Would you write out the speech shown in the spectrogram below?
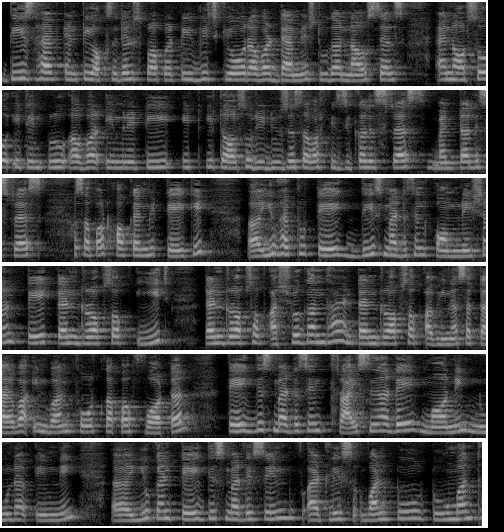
These have antioxidants property which cure our damage to the nerve cells and also it improve our immunity. It, it also reduces our physical stress mental stress. About how can we take it uh, you have to take this medicine combination. Take 10 drops of each 10 drops of ashwagandha and 10 drops of avena sativa in 1 4th cup of water. Take this medicine thrice in a day morning noon and evening. Uh, you can take this medicine at least one to two month.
